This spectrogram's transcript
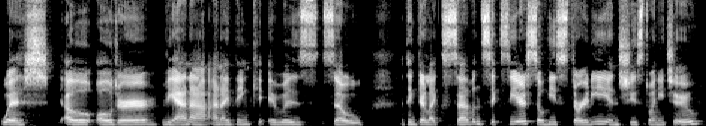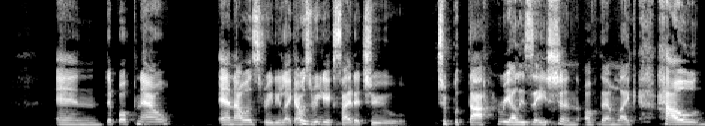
with o- older Vienna, and I think it was so. I think they're like seven, six years. So he's thirty and she's twenty-two, in the book now, and I was really like, I was really excited to to put that realization of them like how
